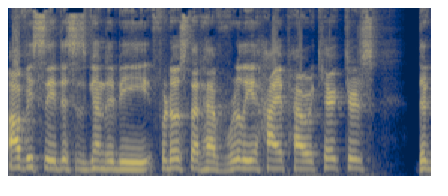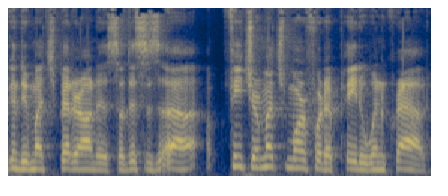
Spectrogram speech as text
Obviously, this is going to be for those that have really high power characters. They're going to do much better on this. So this is a feature much more for the pay to win crowd.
